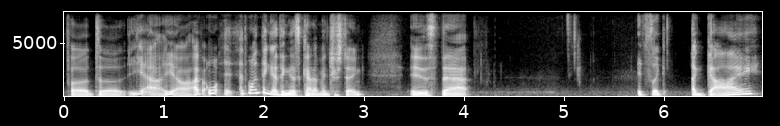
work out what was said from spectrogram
but uh, yeah, yeah. I, one thing I think that's kind of interesting is that it's like a guy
